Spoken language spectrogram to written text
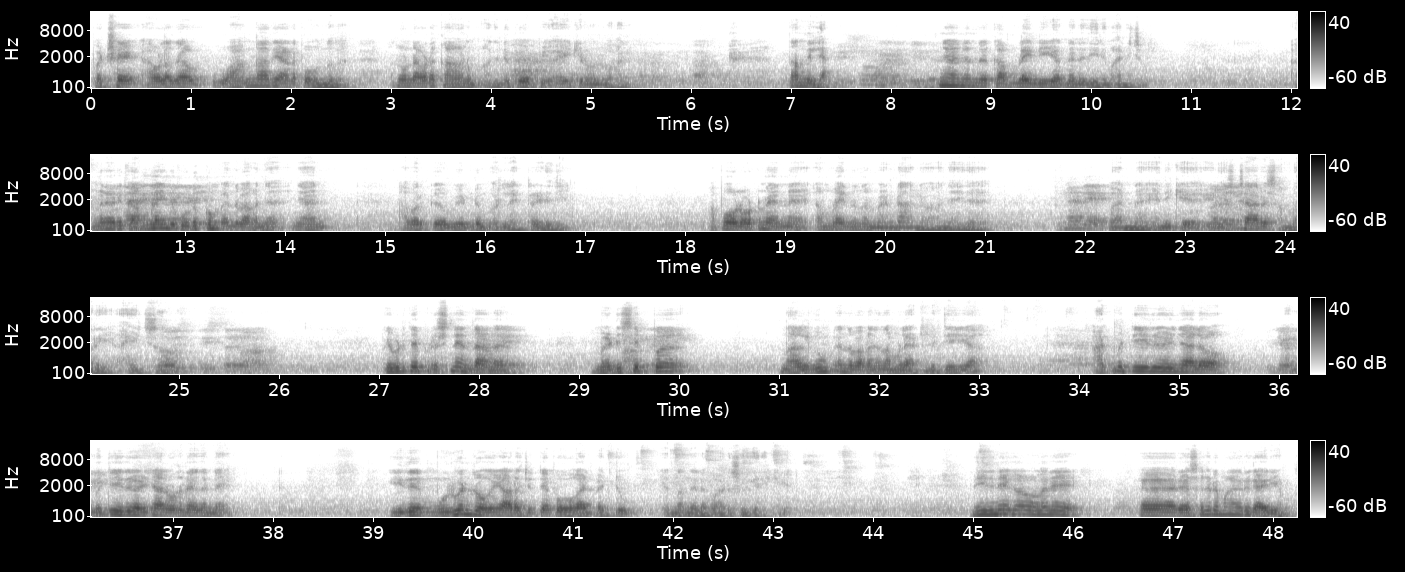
പക്ഷേ അവളത് വാങ്ങാതെയാണ് പോകുന്നത്. അതുകൊണ്ട് അവിടെ കാണും അതിന്റെ കോപ്പി അയക്കണമെന്ന് പറഞ്ഞു. തന്നില്ല. ഞാനൊന്ന് കംപ്ലൈന്റ് ചെയ്യാൻ തന്നെ തീരുമാനിച്ചു. അങ്ങനെ ഒരു കംപ്ലൈന്റ് കൊടുക്കും എന്ന് പറഞ്ഞ് ഞാൻ അവർക്ക് വീണ്ടും ഒരു ലെറ്റർ എഴുതി. അപ്പോൾ ഉടനെ എന്നെ കംപ്ലൈന്റ് ഒന്നും വേണ്ട എന്ന് പറഞ്ഞ് ഇത് പിന്നെ എനിക്ക് ഡിസ്ചാർജ് സമ്മറി അയച്ചു തന്നു. ഇവിടുത്തെ പ്രശ്നം എന്താണ്? മെഡിസിപ്പ് നൽകും എന്ന് പറഞ്ഞ് നമ്മളെ അഡ്മിറ്റ് ചെയ്യുക. അഡ്മിറ്റ് ചെയ്ത് കഴിഞ്ഞാലോ? അഡ്മിറ്റ് ചെയ്ത് കഴിഞ്ഞാൽ ഉടനെ തന്നെ ഇത് മുഴുവൻ തുകയും അടച്ചിട്ടേ പോകാൻ പറ്റൂ എന്ന നിലപാട് സ്വീകരിക്കുക. ഇനി ഇതിനേക്കാൾ വളരെ രസകരമായ രസകരമായൊരു കാര്യം.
